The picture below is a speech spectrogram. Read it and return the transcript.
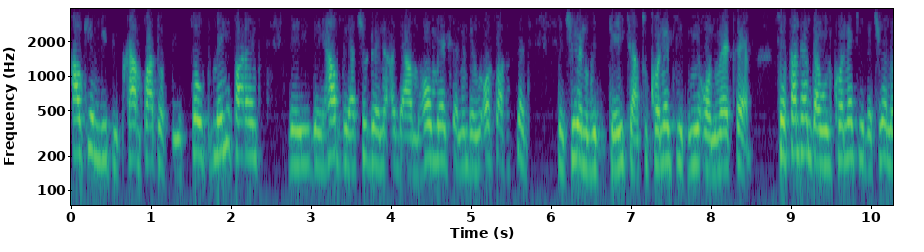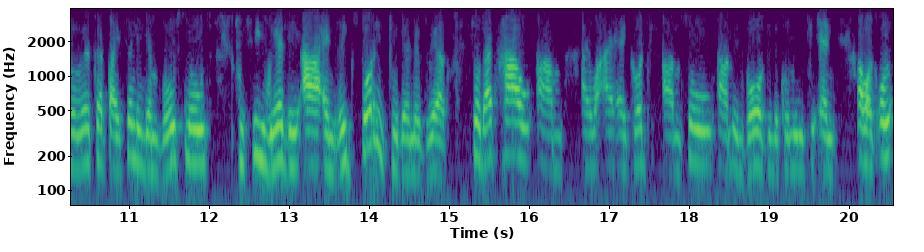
How can we become part of this? So many parents they, they help their children um, homework and then they will also assist the children with data to connect with me on WhatsApp. So sometimes I will connect with the children on WhatsApp by sending them voice notes to see where they are and read stories to them as well. So that's how um, I, I got um, so um, involved in the community, and I was all,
